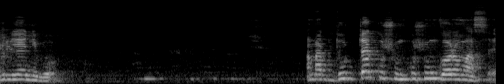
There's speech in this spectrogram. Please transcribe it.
গুলিয়ে নিব। আমার দুধটা কুসুম কুসুম গরম আছে।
